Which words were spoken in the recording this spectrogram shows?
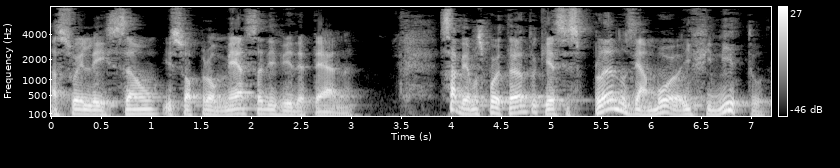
a sua eleição e sua promessa de vida eterna. Sabemos, portanto, que esses planos de amor infinito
